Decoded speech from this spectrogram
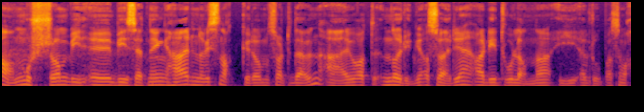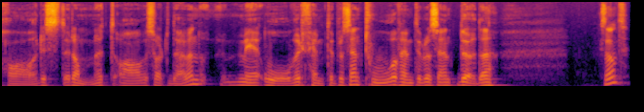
annen morsom eh, bisetning her når vi snakker om svartedauden, er jo at Norge og Sverige er de to landene i Europa som hardest rammet av svartedauden, med over 50% 52% døde. Ikke sant?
